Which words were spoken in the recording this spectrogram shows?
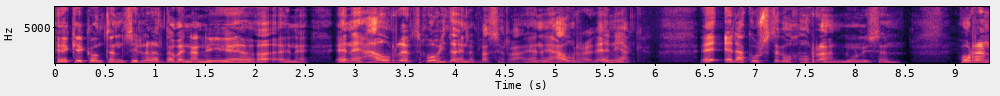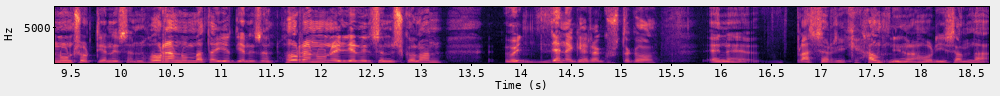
heke kontentzilera eta baina ni, eh, ba, ene, ene haurret, hoi da ene plazera, ene haurret, eneak, e, erakusteko horran nun izen, horran nun sortian izen, horran nun bataietian izen, horran nun elien izen eskolan, hoi denek erakusteko, ene plazerrik hauntina hori izan da,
